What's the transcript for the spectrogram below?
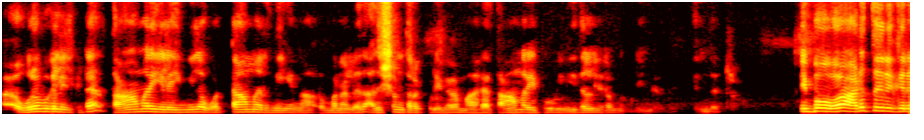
அஹ் உறவுகளில் கிட்ட தாமரை இலை மேல ஒட்டாமல் இருந்தீங்கன்னா ரொம்ப நல்லது. அதிர்ஷ்டம் தரக்கூடிய நிறமாக தாமரை பூவின் இதழ் நிறம் அப்படிங்கிறது இருந்துட்டு இப்போ அடுத்து இருக்கிற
